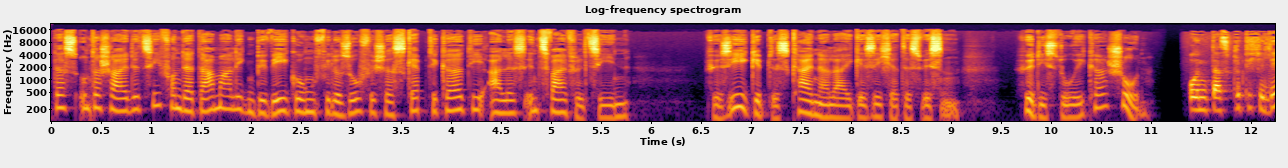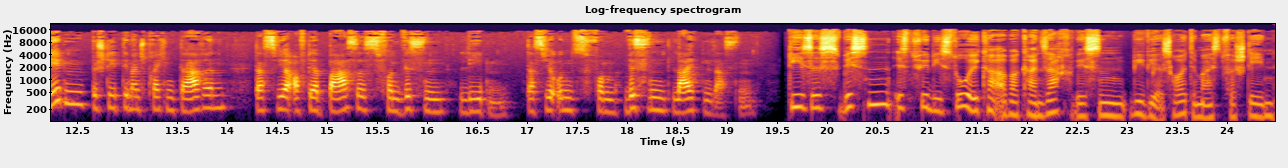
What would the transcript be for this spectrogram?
Das unterscheidet sie von der damaligen Bewegung philosophischer Skeptiker, die alles in Zweifel ziehen. Für sie gibt es keinerlei gesichertes Wissen, für die Stoiker schon. Und das glückliche Leben besteht dementsprechend darin, dass wir auf der Basis von Wissen leben, dass wir uns vom Wissen leiten lassen. Dieses Wissen ist für die Stoiker aber kein Sachwissen, wie wir es heute meist verstehen.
